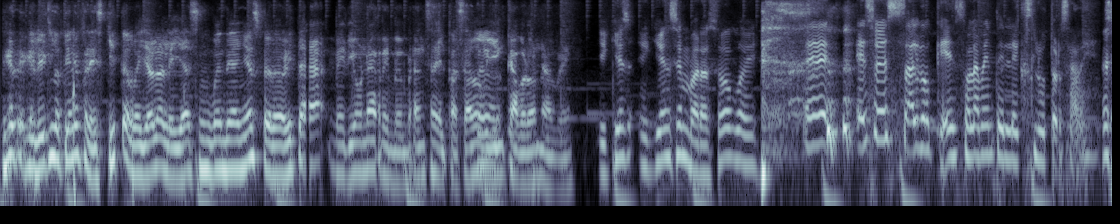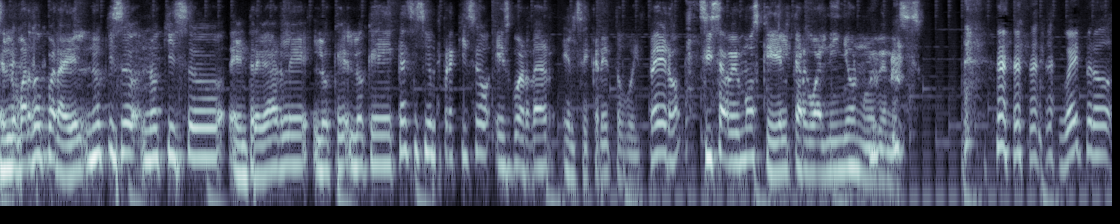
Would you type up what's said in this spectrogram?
Fíjate que Luis lo tiene fresquito, güey. Yo lo leí hace un buen de años, pero ahorita me dio una remembranza del pasado bien cabrona, güey. ¿Y quién, ¿Y quién se embarazó, güey? Eh, eso es algo que solamente el ex Luthor sabe. Se lo guardó para él. No quiso, no quiso entregarle lo que, lo que casi siempre quiso es guardar el secreto, güey. Pero sí sabemos que él cargó al niño nueve meses. Güey, pero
